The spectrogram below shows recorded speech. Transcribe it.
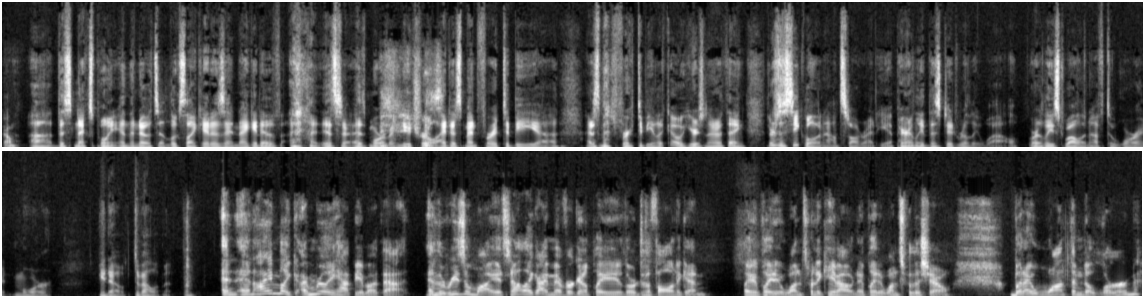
So. Uh, this next point in the notes, it looks like it is a negative. it's, it's more of a neutral. I just meant for it to be. Uh, I just meant for it to be like, oh, here's another thing. There's a sequel announced already. Apparently, this did really well, or at least well enough to warrant more, you know, development. and and I'm like I'm really happy about that. And the reason why it's not like I'm ever going to play Lords of the Fallen again. Like I played it once when it came out, and I played it once for the show. But I want them to learn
